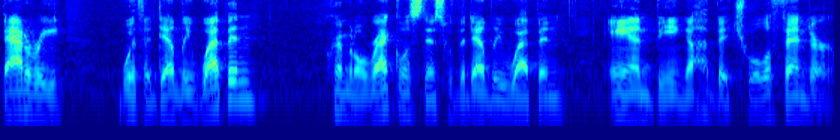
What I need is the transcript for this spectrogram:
battery with a deadly weapon, criminal recklessness with a deadly weapon, and being a habitual offender.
